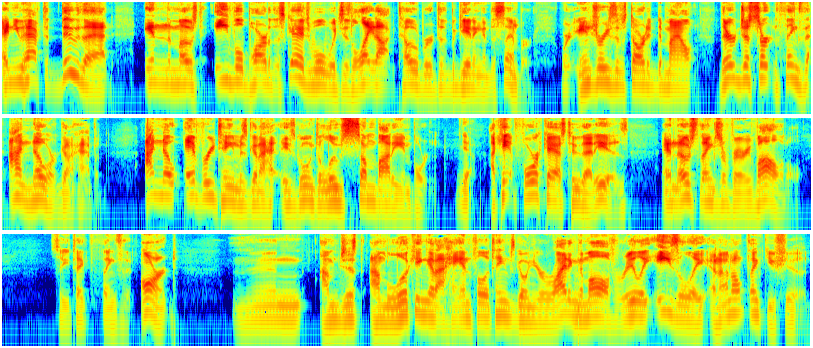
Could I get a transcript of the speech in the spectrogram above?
and you have to do that in the most evil part of the schedule, which is late October to the beginning of December, where injuries have started to mount. There are just certain things that I know are going to happen. I know every team is going to ha- is going to lose somebody important. Yeah. I can't forecast who that is, and those things are very volatile. So you take the things that aren't, and I'm just I'm looking at a handful of teams going, you're writing them off really easily, and I don't think you should.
